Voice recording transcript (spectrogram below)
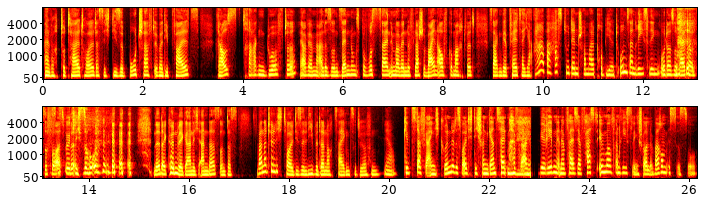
einfach total toll, dass ich diese Botschaft über die Pfalz raustragen durfte. Ja, wir haben ja alle so ein Sendungsbewusstsein. Immer wenn eine Flasche Wein aufgemacht wird, sagen wir Pfälzer, ja, aber hast du denn schon mal probiert? Unseren Riesling oder so weiter und so fort. das ist wirklich ne? so. ne, da können wir gar nicht anders. Und das war natürlich toll, diese Liebe da noch zeigen zu dürfen. Ja. Gibt es dafür eigentlich Gründe? Das wollte ich dich schon die ganze Zeit mal fragen. Wir reden in der Pfalz ja fast immer von Riesling-Schorle. Warum ist es so?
